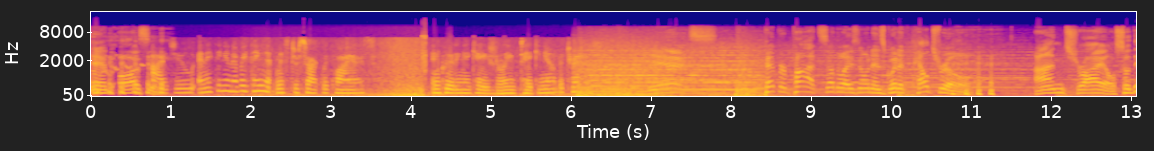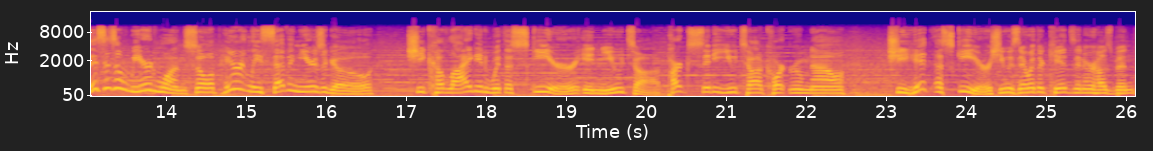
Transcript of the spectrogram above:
and awesome. I do anything and everything that Mr. Stark requires, including occasionally taking out the trash. Yes. Pepper Potts, otherwise known as Gwyneth Paltrow, on trial. So this is a weird one. So apparently, seven years ago, she collided with a skier in Utah. Park City, Utah courtroom now. She hit a skier. She was there with her kids and her husband.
